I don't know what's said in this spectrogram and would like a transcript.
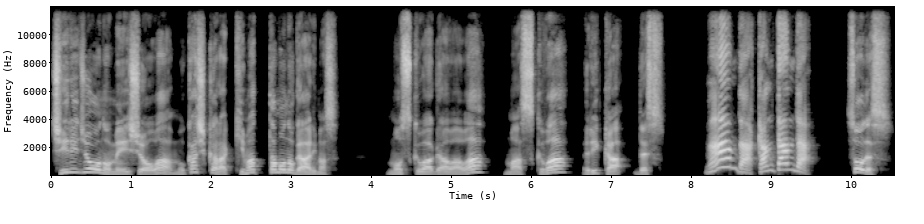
地理上の名称は昔から決まったものがあります。モスクワ川はマスクワリカです。なんだ、簡単だ。そうです。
